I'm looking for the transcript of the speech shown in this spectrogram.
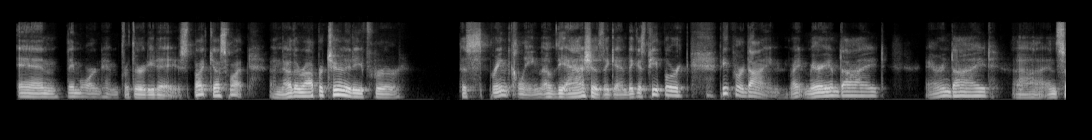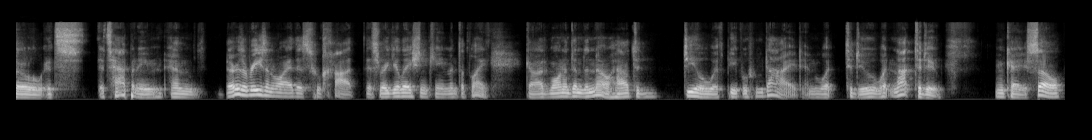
and they mourn him for 30 days. But guess what? Another opportunity for the sprinkling of the ashes again because people are people are dying, right? Miriam died, Aaron died, uh, and so it's it's happening. And there's a reason why this hukat, this regulation came into play. God wanted them to know how to deal with people who died and what to do, what not to do. Okay, so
